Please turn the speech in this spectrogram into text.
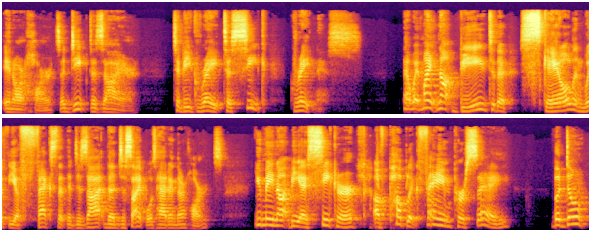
in our hearts, a deep desire to be great, to seek greatness. Now, it might not be to the scale and with the effects that the, desi- the disciples had in their hearts. You may not be a seeker of public fame per se, but don't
